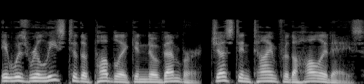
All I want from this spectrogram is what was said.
It was released to the public in November, just in time for the holidays.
